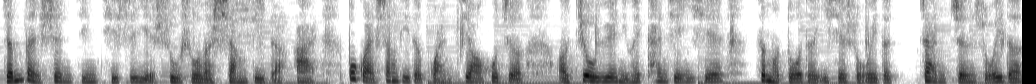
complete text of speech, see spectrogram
整本圣经其实也诉说了上帝的爱，不管上帝的管教或者呃旧约，你会看见一些这么多的一些所谓的战争，所谓的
